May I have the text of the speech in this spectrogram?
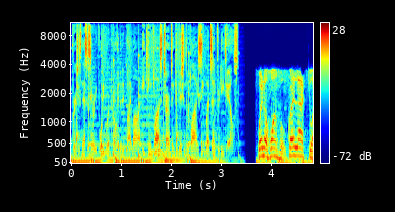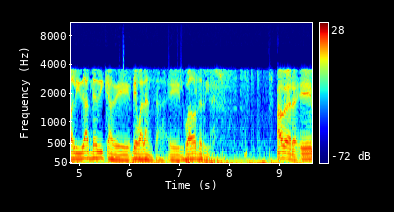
No purchase necessary. Void where prohibited by law. 18 plus terms and conditions apply. See website for details. Bueno, Juanjo, ¿cuál es la actualidad médica de, de Balanta, el jugador de River? A ver, eh,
